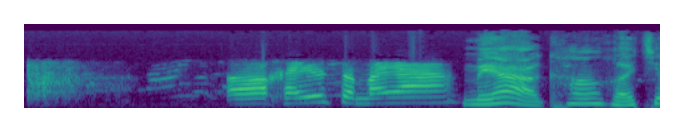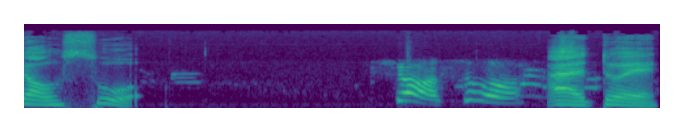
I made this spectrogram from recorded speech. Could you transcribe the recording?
呃还有什么呀？美尔康和酵素。酵素哎，对，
